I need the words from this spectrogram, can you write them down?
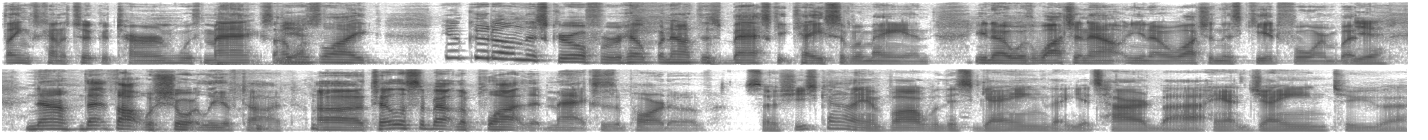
things kind of took a turn with Max, I Yeah. was like, you know, good on this girl for helping out this basket case of a man. You know, with watching out, you know, watching this kid for him. But Yeah. no, that thought was short lived. Todd, uh, tell us about the plot that Max is a part of. So she's kind of involved with this gang that gets hired by Aunt Jane to uh,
